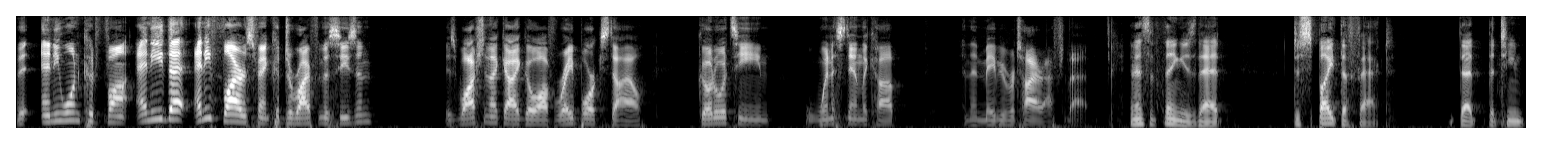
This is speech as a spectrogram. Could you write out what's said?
that anyone could find, any that any Flyers fan could derive from the season, is watching that guy go off Ray Bourque style, go to a team, win a Stanley Cup, and then maybe retire after that. And that's the thing is that despite the fact that the team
